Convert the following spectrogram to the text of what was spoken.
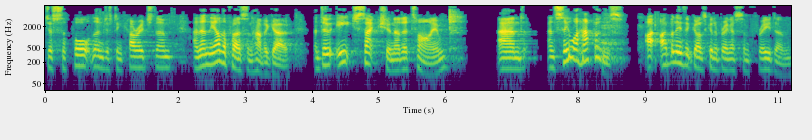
just support them, just encourage them, and then the other person have a go and do each section at a time, and and see what happens. I, I believe that God's going to bring us some freedom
